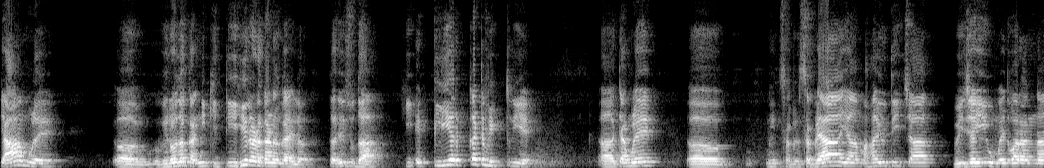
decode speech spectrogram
त्यामुळे विरोधकांनी कितीही रडगाणं गायलं तरी सुद्धा ही एक क्लिअर कट विक्ट्री आहे. त्यामुळे सगळ्या या महायुतीच्या विजयी उमेदवारांना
